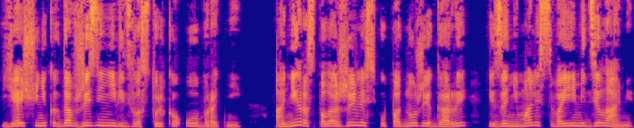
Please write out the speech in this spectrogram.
Я еще никогда в жизни не видела столько оборотней. Они расположились у подножия горы и занимались своими делами.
